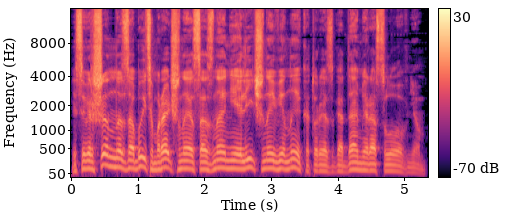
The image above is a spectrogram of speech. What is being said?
и совершенно забыть мрачное сознание личной вины, которое с годами росло в нем.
